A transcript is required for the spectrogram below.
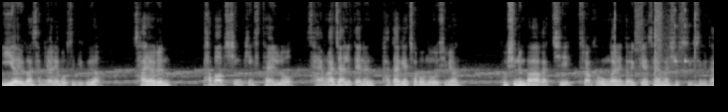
이열과 3열의 모습이고요. 4열은 팝업 싱킹 스타일로 사용하지 않을 때는 바닥에 접어 놓으시면 보시는 바와 같이 트렁크 공간을 넓게 사용하실 수 있습니다.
